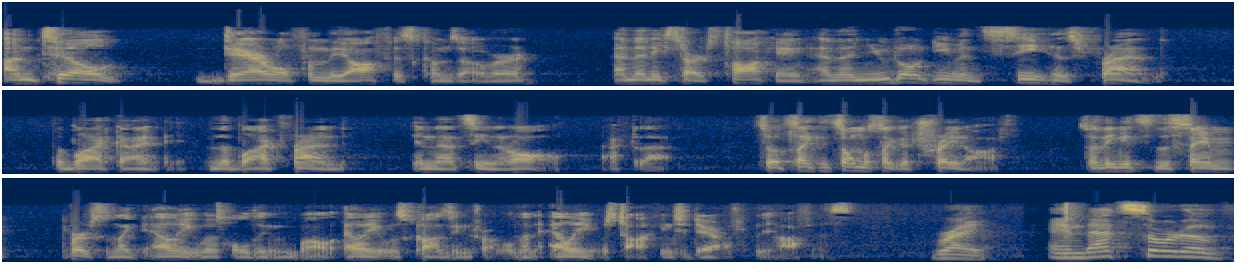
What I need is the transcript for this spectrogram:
until Darryl from the office comes over, and then he starts talking, and then you don't even see his friend, the black guy, the black friend, in that scene at all after that. So it's like it's almost like a trade off. So I think it's the same person. Like Elliot was holding the ball, Elliot was causing trouble, then Elliot was talking to Darryl from the office. Right. And that's sort of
